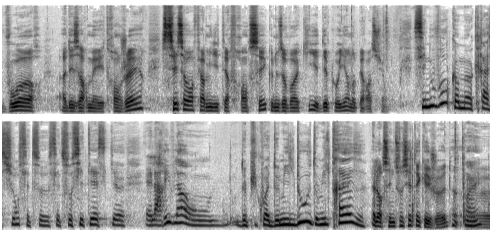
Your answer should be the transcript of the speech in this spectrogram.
voire à des armées étrangères, ces savoir-faire militaires français que nous avons acquis et déployés en opération. C'est nouveau comme euh, création, cette, cette société. Est-ce qu'elle arrive là depuis quoi 2012, 2013 Alors, c'est une société qui est jeune. Euh,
